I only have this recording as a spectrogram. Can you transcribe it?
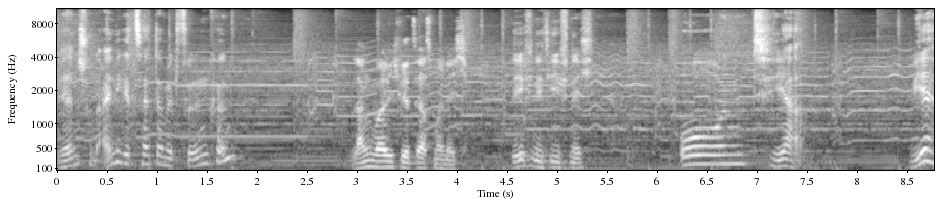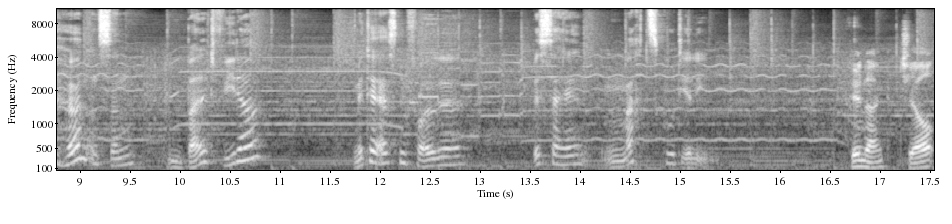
Wir werden schon einige Zeit damit füllen können. Langweilig wird es erstmal nicht. Definitiv nicht. Und ja, wir hören uns dann bald wieder mit der ersten Folge. Bis dahin, macht's gut, ihr Lieben. Vielen Dank. Ciao.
